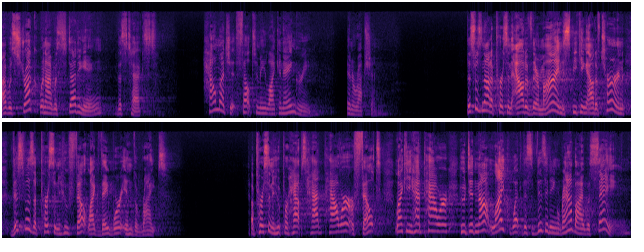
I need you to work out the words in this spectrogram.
I was struck when I was studying this text how much it felt to me like an angry interruption. This was not a person out of their mind speaking out of turn. This was a person who felt like they were in the right. A person who perhaps had power or felt like he had power, who did not like what this visiting rabbi was saying.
